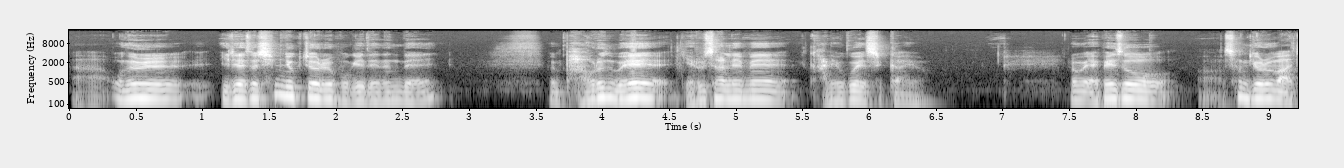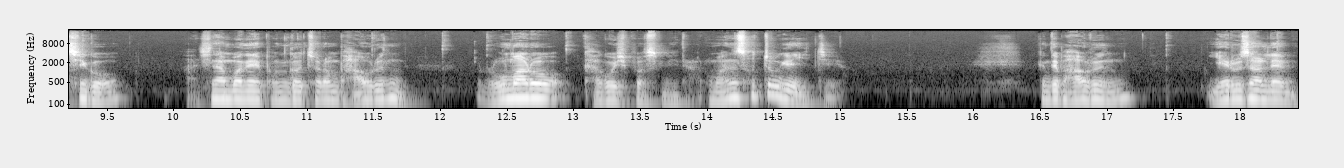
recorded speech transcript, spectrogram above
아, 오늘 1에서 16절을 보게 되는데 바울은 왜 예루살렘에 가려고 했을까요? 그럼 에베소 어, 선교를 마치고 아, 지난번에 본 것처럼 바울은 로마로 가고 싶었습니다. 로마는 서쪽에 있지요. 근데 바울은 예루살렘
